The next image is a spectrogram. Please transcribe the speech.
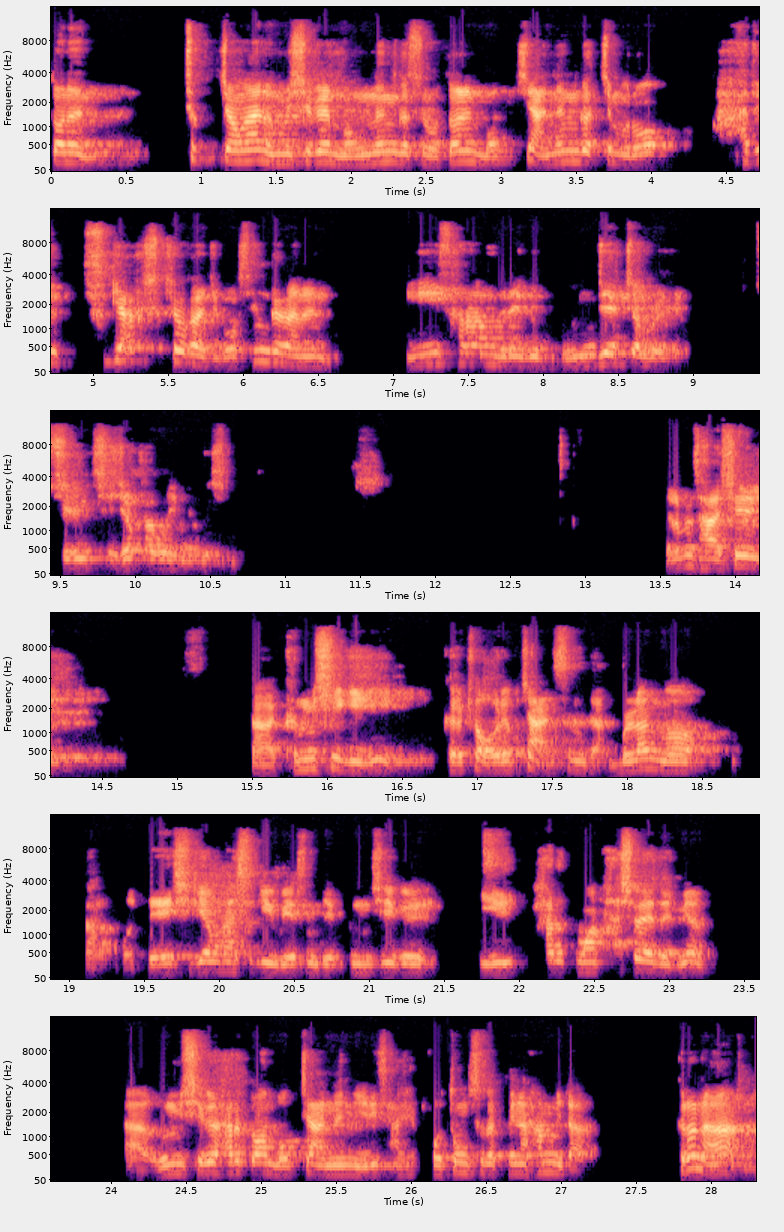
또는 특정한 음식을 먹는 것으로 또는 먹지 않는 것쯤으로 아주 축약시켜가지고 생각하는 이 사람들의 그 문제점을 지금 지적하고 있는 것입니다. 여러분 사실 아, 금식이 그렇게 어렵지 않습니다. 물론 뭐, 아, 뭐 내시경 하시기 위해서 이제 금식을 일 하루 동안 하셔야 되면 아, 음식을 하루 동안 먹지 않는 일이 사실 고통스럽기는 합니다. 그러나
